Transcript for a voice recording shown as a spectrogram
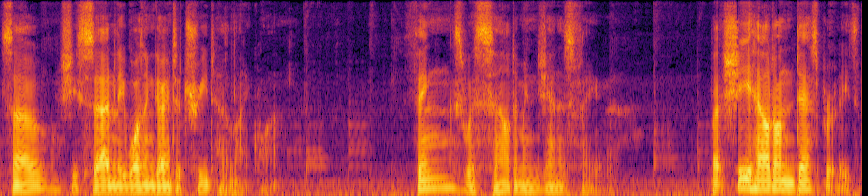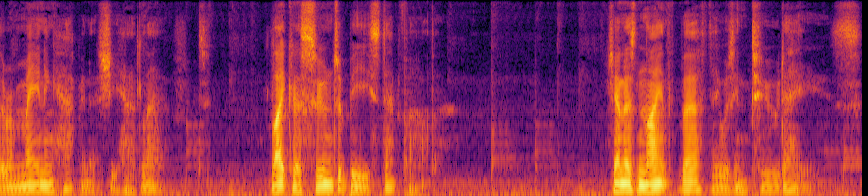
so she certainly wasn't going to treat her like one. Things were seldom in Jenna's favor, but she held on desperately to the remaining happiness she had left, like her soon-to-be stepfather. Jenna's ninth birthday was in two days,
